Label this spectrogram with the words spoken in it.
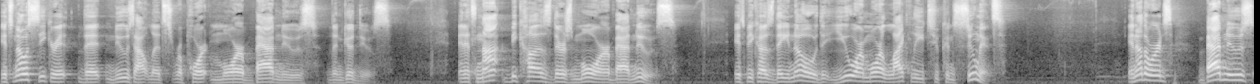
It's no secret that news outlets report more bad news than good news. And it's not because there's more bad news, it's because they know that you are more likely to consume it. In other words, bad news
